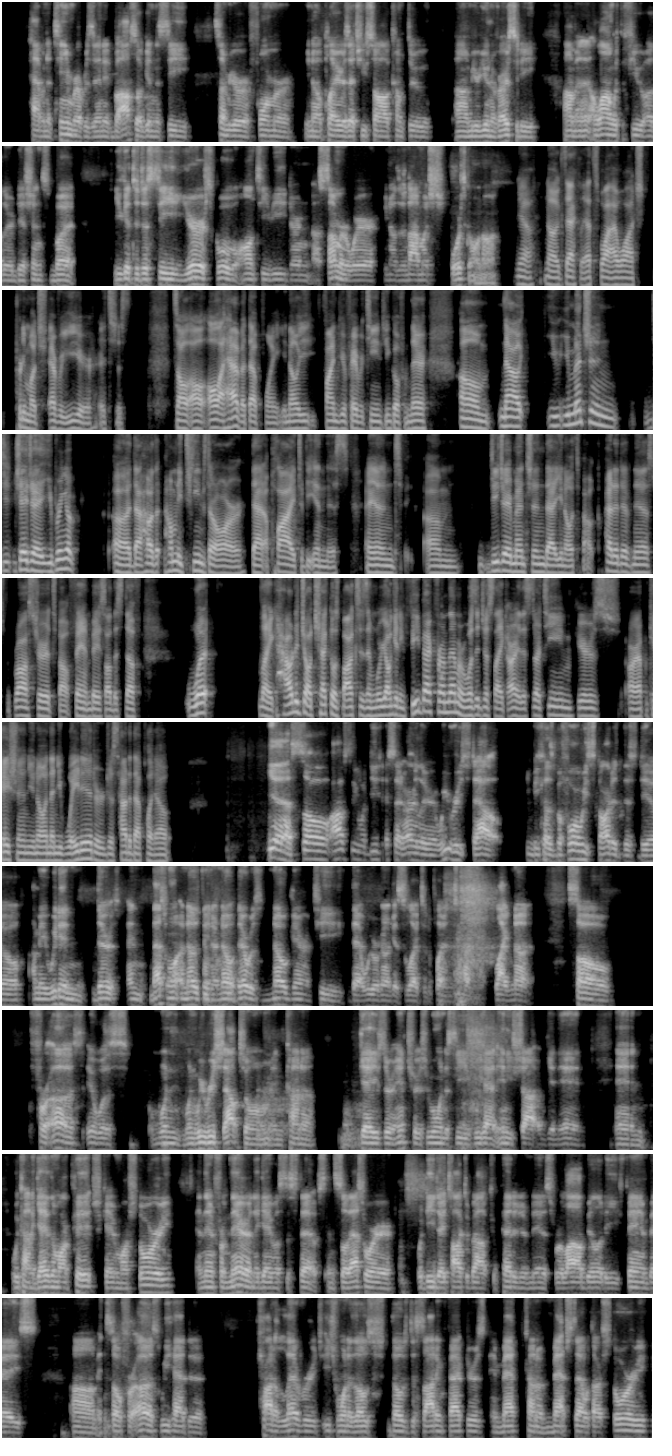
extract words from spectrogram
having a team represented, but also getting to see some of your former, you know, players that you saw come through um, your university, um, and along with a few other additions. But you get to just see your school on TV during a summer where you know there's not much sports going on. Yeah, no, exactly. That's why I watch pretty much every year. It's just it's all, all all I have at that point. You know, you find your favorite teams, you can go from there. Um, now you you mentioned JJ, you bring up uh, that how how many teams there are that apply to be in this, and um, DJ mentioned that you know it's about competitiveness roster, it's about fan base, all this stuff. What like how did y'all check those boxes and were y'all getting feedback from them? Or was it just like all right this is our team here's our application you know and then you waited? Or just how did that play out? Yeah, so obviously what DJ said earlier, we reached out because before we started this deal, I mean, we didn't there's and that's one another thing to note. There was no guarantee that we were going to get selected to play in this tournament, like none. So for us, it was when when we reached out to them and kind of gauged their interest, we wanted to see if we had any shot of getting in, and we kind of gave them our pitch, gave them our story, and then from there they gave us the steps. And so that's where what dj talked about competitiveness reliability fan base. Um, and so for us we had to try to leverage each one of those those deciding factors and match kind of match that with our story.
